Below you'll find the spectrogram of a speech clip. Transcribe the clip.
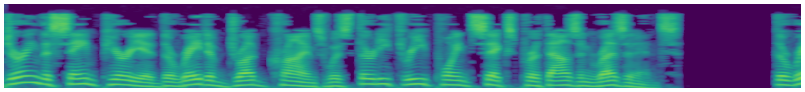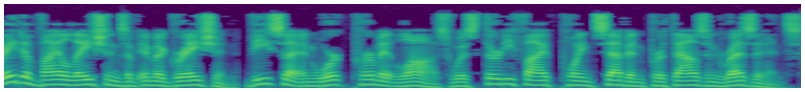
During the same period the rate of drug crimes was 33.6 per thousand residents. The rate of violations of immigration, visa and work permit laws was 35.7 per thousand residents.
